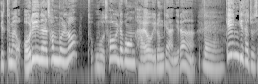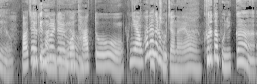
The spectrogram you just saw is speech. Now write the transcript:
이를테면 어린이날 선물로 뭐 서울대공원 가요 이런 게 아니라 네. 게임기 사주세요. 맞아요. 동물들 뭐 다 또 그냥 화면으로 그렇죠. 보잖아요. 그러다 보니까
